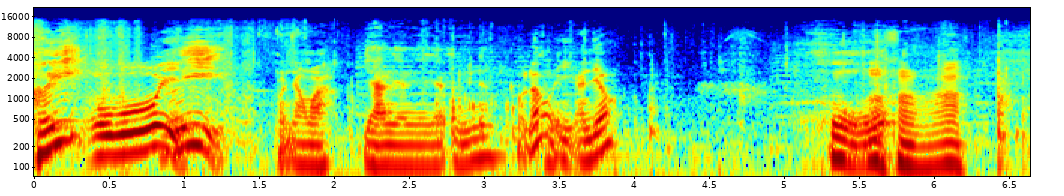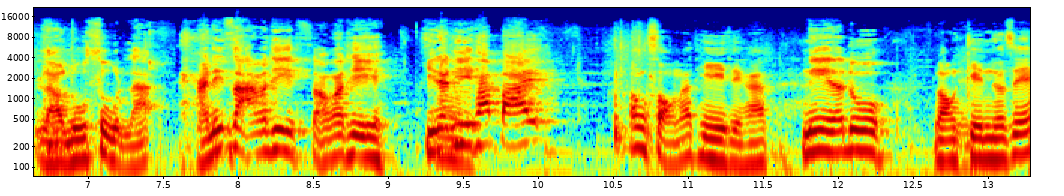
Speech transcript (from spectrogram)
เฮ้ยโอ้ยเฮ้ยหมดยังวะยังยังยังยังอีกนิดนึงหมดแล้วอีกอันเดียวโหเรารู้สูตรแล้วอันนี้สามนาทีสองนาทีกี่นาทีครับไป ต้องสองนาทีสิครับ นี่แล้วดูลองกินดูสิ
